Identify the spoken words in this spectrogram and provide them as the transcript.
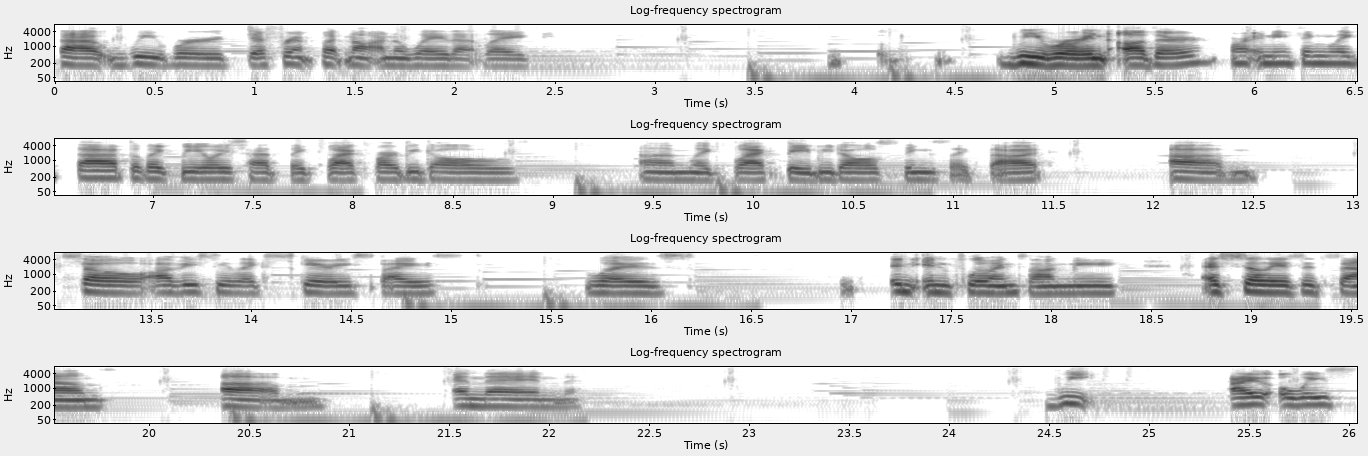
that we were different but not in a way that like we were an other or anything like that but like we always had like black barbie dolls um like black baby dolls things like that. Um so obviously like scary spice was an influence on me, as silly as it sounds. Um, and then we, I always,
